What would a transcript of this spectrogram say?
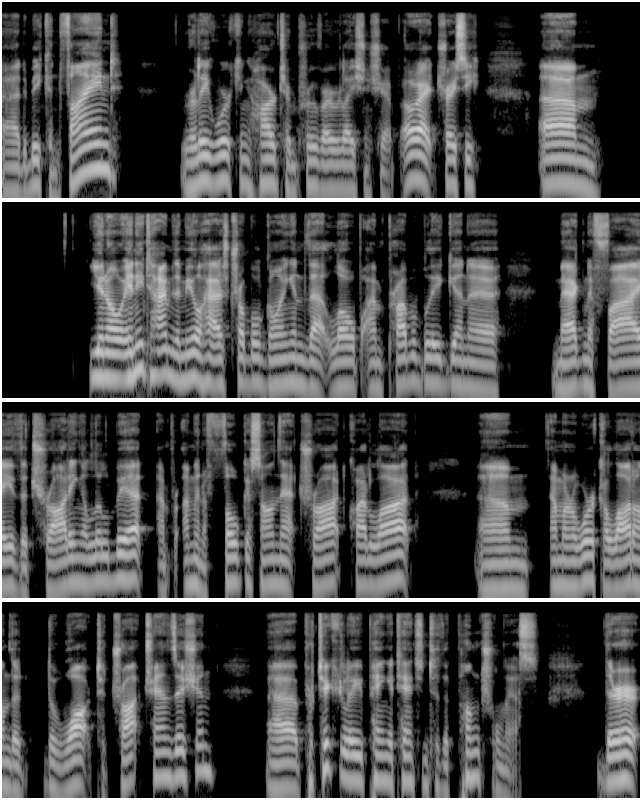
uh, to be confined, really working hard to improve our relationship. All right, Tracy. Um, you know, anytime the mule has trouble going into that lope, I'm probably gonna magnify the trotting a little bit. I'm I'm gonna focus on that trot quite a lot. Um, I'm gonna work a lot on the the walk to trot transition, uh, particularly paying attention to the punctualness. There,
